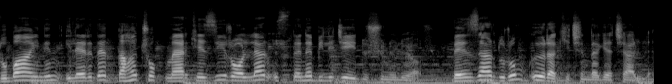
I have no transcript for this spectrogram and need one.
Dubai'nin ileride daha çok merkezi roller üstlenebileceği düşünülüyor. Benzer durum Irak için de geçerli.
